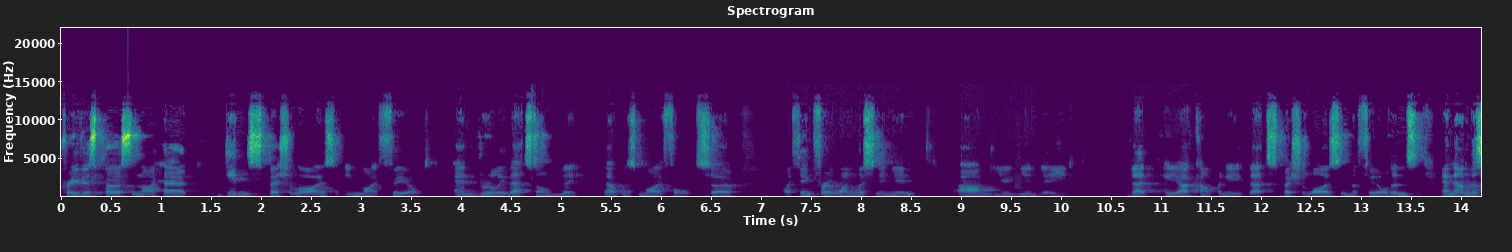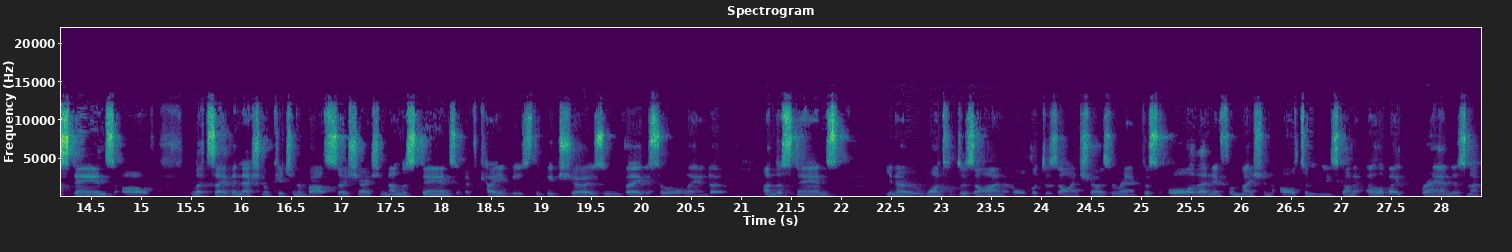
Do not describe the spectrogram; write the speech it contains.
previous person i had didn't specialize in my field. And really that's on me. That was my fault. So i think for everyone listening in um, you, you need that PR company that specializes in the field and, and understands of, let's say, the National Kitchen and Bath Association, understands of KBIS, the big shows in Vegas or Orlando, understands, you know, WantedDesign and all the design shows around, because all of that information ultimately is going to elevate the brand, isn't it?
